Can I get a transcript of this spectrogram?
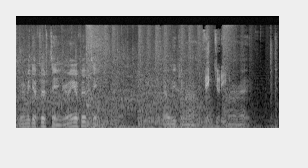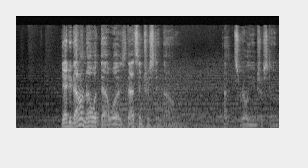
you're gonna make it 15. You're gonna make it 15. That we can, uh, Victory! alright. Yeah, dude, I don't know what that was. That's interesting, though. That's really interesting.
